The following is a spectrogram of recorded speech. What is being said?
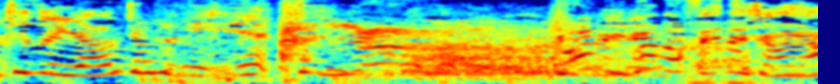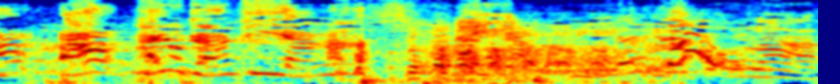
副队长和七嘴羊就是你。哎呀，有你这么肥的小羊啊，还用找人剔牙？哎呀，别闹了，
